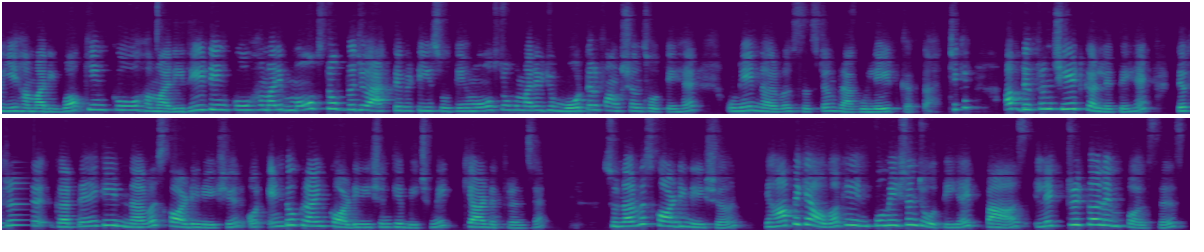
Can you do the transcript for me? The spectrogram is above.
तो ये हमारी वॉकिंग को, हमारी रीडिंग को, हमारी मोस्ट ऑफ़ द जो एक्टिविटीज़ होती हैं मोस्ट ऑफ़ हमारे जो मोटर फ़ंक्शंस होते हैं, उन्हें नर्वस सिस्टम रेगुलेट करता है। ठीक है? अब डिफ्रेंशिएट कर लेते हैं। डिफरेंट करते हैं कि नर्वस कोऑर्डिनेशन और एंडोक्राइन कोऑर्डिनेशन के बीच में क्या डिफरेंस है? सो नर्वस कोऑर्डिनेशन यहाँ पे क्या होगा कि इंफॉर्मेशन जो होती है pass electrical impulses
